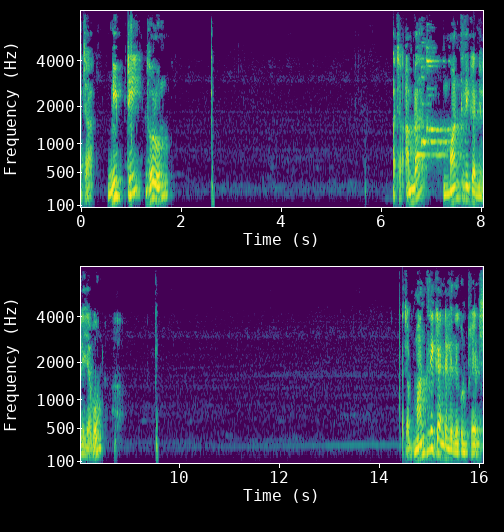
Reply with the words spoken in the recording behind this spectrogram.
আচ্ছা নিফটি ধরুন। আচ্ছা আমরা মান্থলি ক্যান্ডেলে যাব। আচ্ছা মান্থলি ক্যান্ডেলে দেখুন ফ্রেন্ডস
